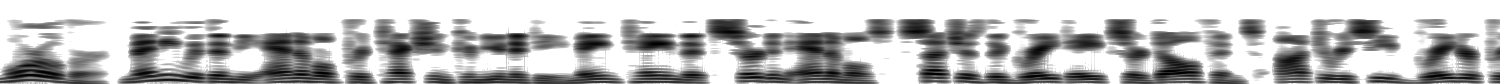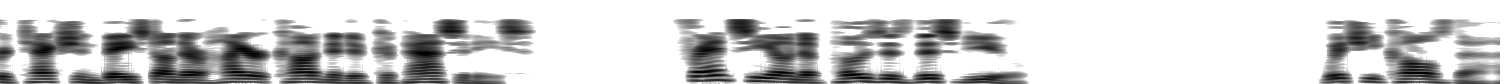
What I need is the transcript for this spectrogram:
Moreover, many within the animal protection community maintain that certain animals, such as the great apes or dolphins, ought to receive greater protection based on their higher cognitive capacities. Francione opposes this view, which he calls the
